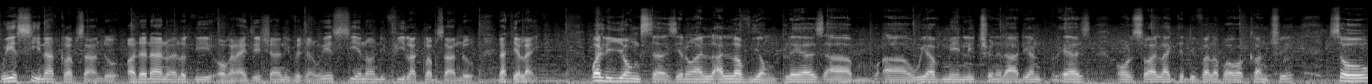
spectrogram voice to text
We're seeing at Club Sando, other than look, the organization, the vision, we're seeing on the field at Club Sando that you like? Well, the youngsters, you know, I, I love young players. Um, uh, we have mainly Trinidadian players. Also, I like to develop our country. So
